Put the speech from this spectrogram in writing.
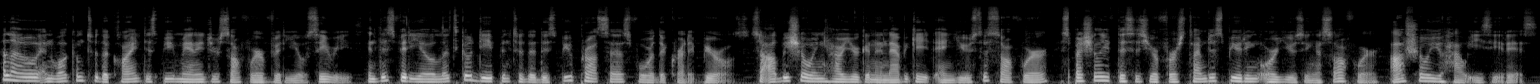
Hello and welcome to the Client Dispute Manager software video series. In this video, let's go deep into the dispute process for the credit bureaus. So I'll be showing how you're going to navigate and use the software, especially if this is your first time disputing or using a software. I'll show you how easy it is.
